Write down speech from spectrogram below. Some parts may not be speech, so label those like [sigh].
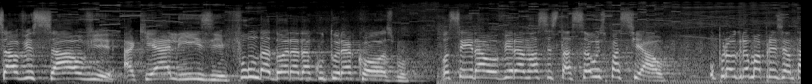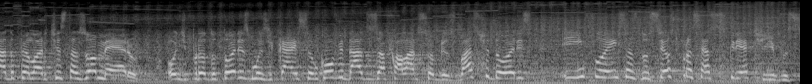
Salve, salve! Aqui é a Lise, fundadora da Cultura Cosmo. Você irá ouvir a nossa estação espacial, o programa apresentado pelo artista Zomero, onde produtores musicais são convidados a falar sobre os bastidores e influências dos seus processos criativos.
